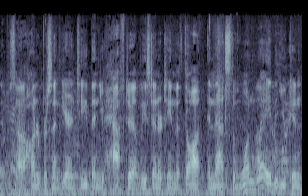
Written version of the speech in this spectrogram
if it's not 100% guaranteed, then you have to at least entertain the thought, and that's the one way that you can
